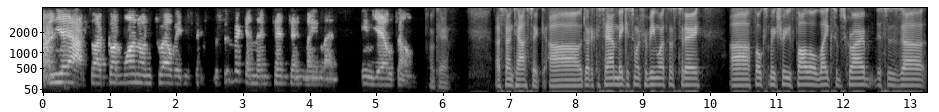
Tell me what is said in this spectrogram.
yeah. So I've got one on 1286 Pacific and then 1010 mainland in Yaletown. Okay, that's fantastic. Uh, Dr. Kassam, thank you so much for being with us today. Uh, folks, make sure you follow, like, subscribe. This is uh,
